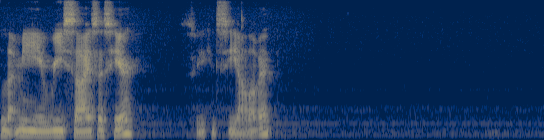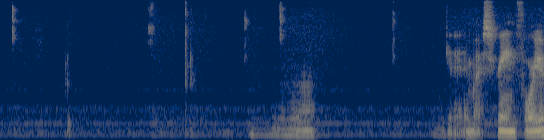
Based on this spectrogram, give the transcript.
Let me resize this here so you can see all of it. Uh, get it in my screen for you.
